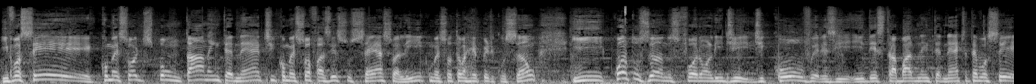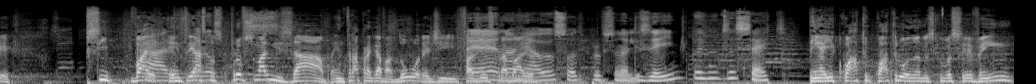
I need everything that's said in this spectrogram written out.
E você começou a despontar na internet, começou a fazer sucesso ali, começou a ter uma repercussão. E quantos anos foram ali de, de covers e, e desse trabalho na internet até você. Se vai, Cara, entre foram- aspas, profissionalizar, entrar pra gravadora, de fazer é, esse trabalho. Na real, eu só profissionalizei em 2017. Tem aí quatro, quatro anos que você vem.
